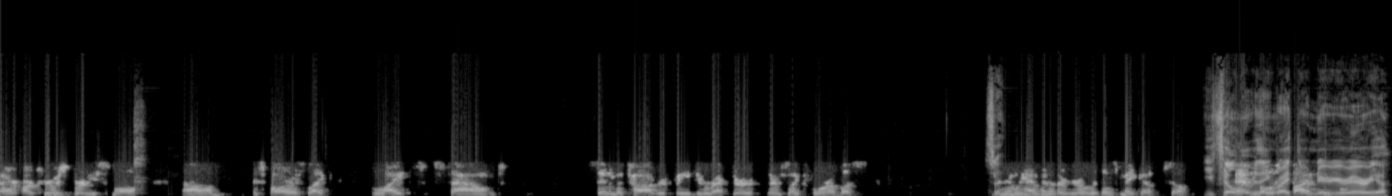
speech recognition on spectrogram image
our, our crew is pretty small. Um, as far as like lights, sound, cinematography, director, there's like four of us. So- and then we have another girl that does makeup. So You film everything right there near your area.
